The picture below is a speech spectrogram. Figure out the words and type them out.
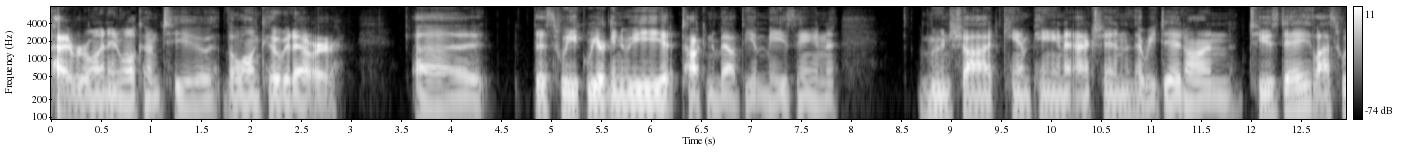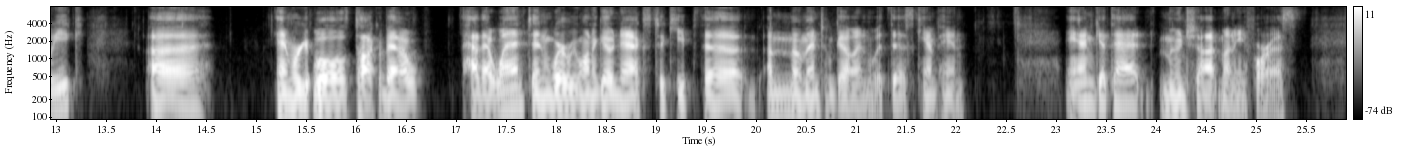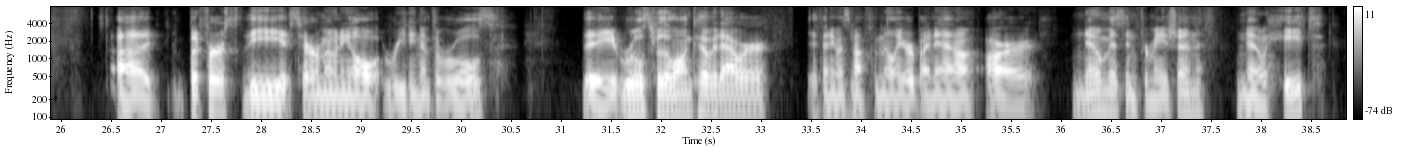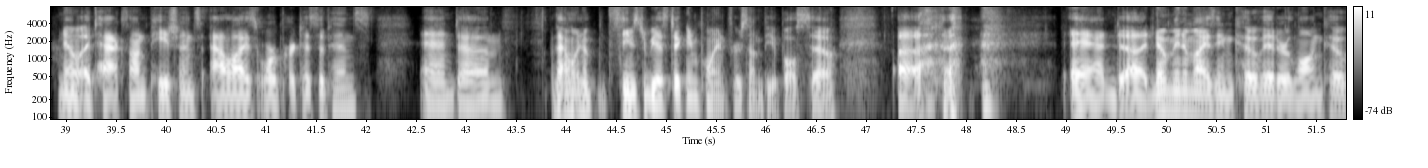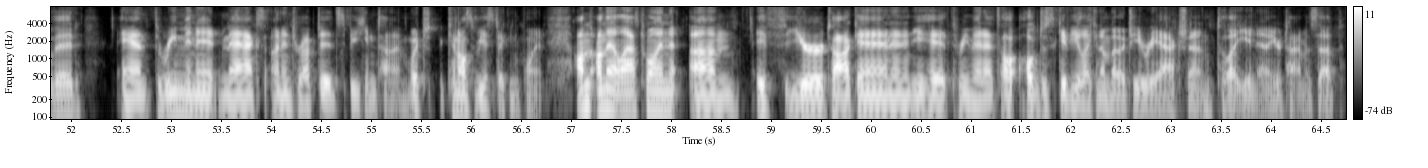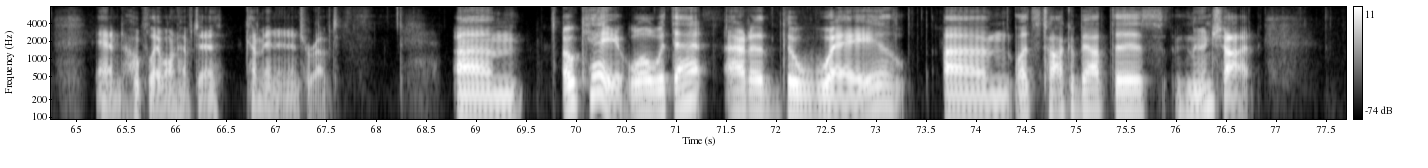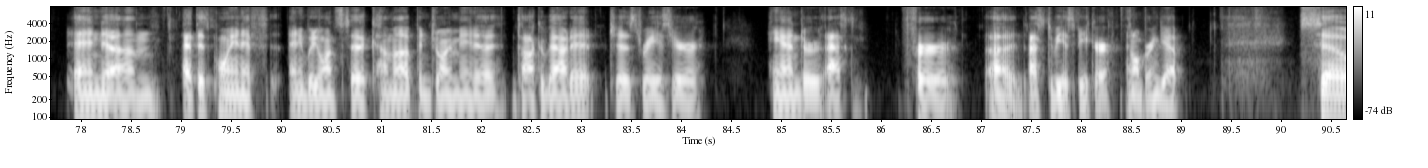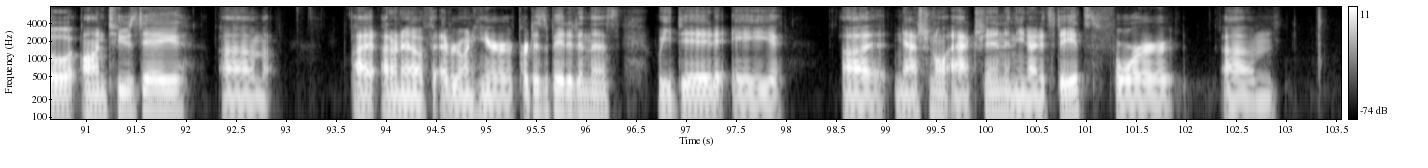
Hi, everyone, and welcome to the Long COVID Hour. Uh, this week, we are going to be talking about the amazing moonshot campaign action that we did on Tuesday last week. Uh, and we're, we'll talk about how that went and where we want to go next to keep the uh, momentum going with this campaign and get that moonshot money for us. Uh, but first, the ceremonial reading of the rules. The rules for the long COVID hour, if anyone's not familiar by now, are no misinformation, no hate, no attacks on patients, allies, or participants. And um, that one seems to be a sticking point for some people. So, uh, and uh, no minimizing COVID or long COVID, and three minute max uninterrupted speaking time, which can also be a sticking point. On on that last one, um, if you're talking and you hit three minutes, I'll I'll just give you like an emoji reaction to let you know your time is up, and hopefully I won't have to come in and interrupt. Um, okay, well with that out of the way, um, let's talk about this moonshot. And um, at this point, if anybody wants to come up and join me to talk about it, just raise your hand or ask for uh, ask to be a speaker, and I'll bring you up. So on Tuesday, um, I I don't know if everyone here participated in this. We did a uh, national action in the United States for um,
